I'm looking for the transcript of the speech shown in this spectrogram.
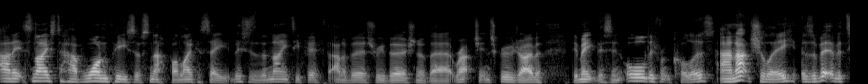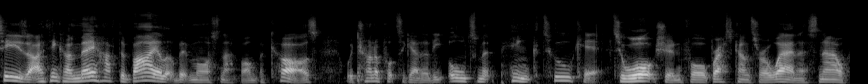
and it's nice to have one piece of snap-on. Like I say, this is the 95th anniversary version of their ratchet and screwdriver. They make this in all different colours. And actually, as a bit of a teaser, I think I may have to buy a little bit more snap-on because we're trying to put together the ultimate pink toolkit to auction for breast cancer awareness. Now,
